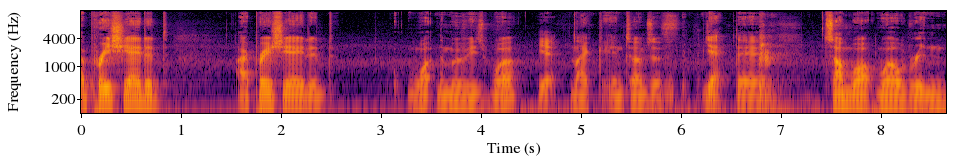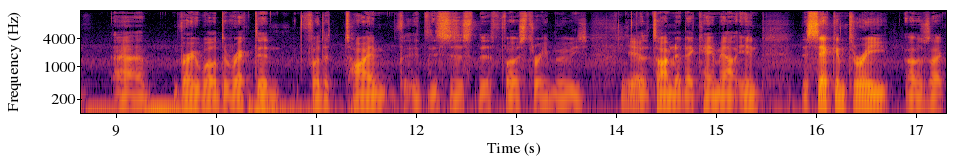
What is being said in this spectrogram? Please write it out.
appreciated, I appreciated what the movies were. Yeah. Like in terms of yeah, they're somewhat well written, uh, very well directed for the time. For, this is the first three movies for the time that they came out in. The second three, I was like,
